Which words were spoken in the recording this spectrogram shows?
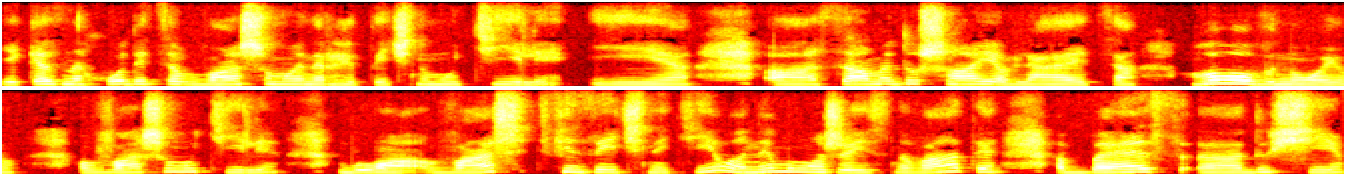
яке знаходиться в вашому енергетичному тілі. І саме душа являється головною в вашому тілі, бо ваше фізичне тіло не може існувати без е, душі.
